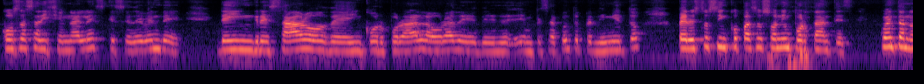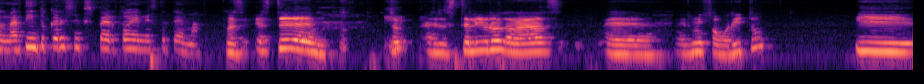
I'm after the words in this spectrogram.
cosas adicionales que se deben de, ingresar o de incorporar a la hora de, de empezar con tu emprendimiento, pero estos cinco pasos son importantes. Cuéntanos, Martín, tú que eres experto en este tema. Pues este, este libro, la verdad, eh, es mi favorito y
